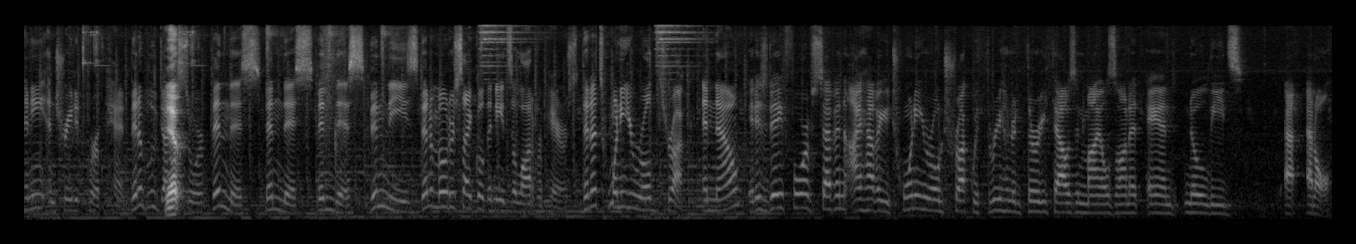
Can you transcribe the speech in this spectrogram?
penny and traded for a pen. Then a blue Yep. dinosaur. Then this. Then this. Then this. Then these. Then a motorcycle that needs a lot of repairs. Then a 20-year-old truck. And now it is day four of seven. I have a 20-year-old truck with 330,000 miles on it and no leads at, at all.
